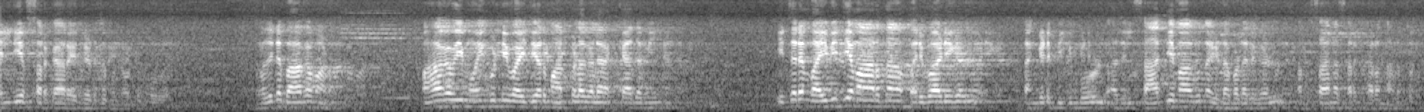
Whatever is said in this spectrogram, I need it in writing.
എൽ ഡി എഫ് സർക്കാർ ഏറ്റെടുത്ത് മുന്നോട്ട് പോകുന്നത്. അതിന്റെ ഭാഗമാണ് മഹാകവി മോയിൻകുട്ടി വൈദ്യർ മാപ്പിള കല അക്കാദമി. ഇത്തരം വൈവിധ്യമാർന്ന പരിപാടികൾ സംഘടിപ്പിക്കുമ്പോൾ അതിൽ സാധ്യമാകുന്ന ഇടപെടലുകൾ സംസ്ഥാന സർക്കാർ നടത്തുന്നു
